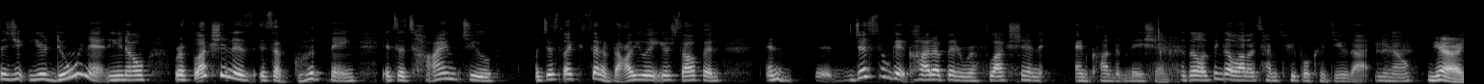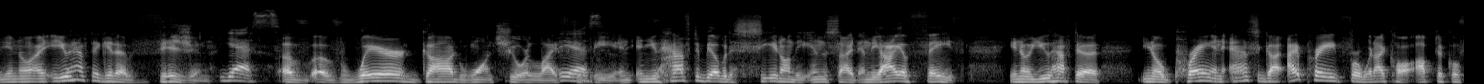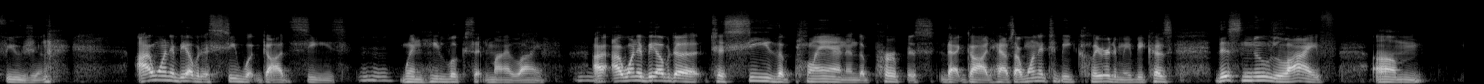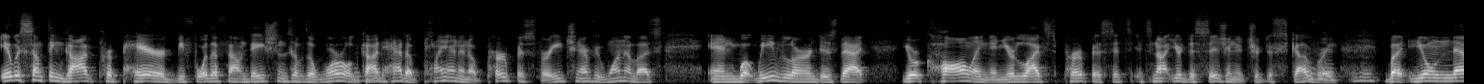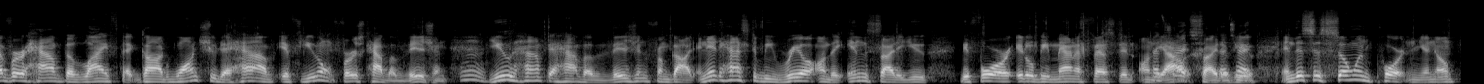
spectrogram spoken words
I said, you're doing it. You know, reflection is is a good thing. It's a time to, just like you said, evaluate yourself and and uh, just don't get caught up in reflection and condemnation because I think a lot of times people could do that, you know. Yeah, you know, you have to get a vision. Yes. Of of where God wants your life yes. to be, and and you have to be able to see it on the inside and the eye of faith. You know, you have to, you know, pray and ask God. I pray for what I call optical fusion. I want to be able to see what God sees mm-hmm. when He looks at my life. Mm-hmm. I, I want to be able to, to see the plan and the purpose that God has. I want it to be clear to me because this new life, um, it was something God prepared before the foundations of the world. God had a plan and a purpose for each and every one of us. And what we've learned is that your calling and your life's purpose it's it's not your decision it's your discovery. Mm-hmm, mm-hmm. But you'll never have the life that god wants you to have if you don't first have a vision. Mm. You have to have a vision from god and it has to be real on the inside of you before it'll be manifested on the That's right. outside That's of you. right. and this is so important you know.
